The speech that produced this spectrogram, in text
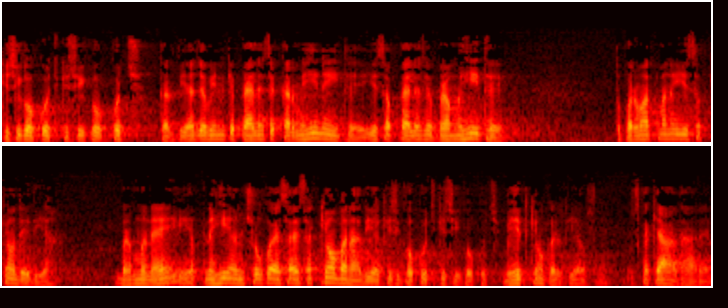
किसी को कुछ, किसी को कुछ कर दिया जब इनके पहले से कर्म ही नहीं थे, ये सब पहले से ब्रह्म ही थे तो परमात्मा ने ये सब क्यों दे दिया? ब्रह्म ने अपने ही अंशों को ऐसा ऐसा क्यों बना दिया? किसी को कुछ, किसी को कुछ। भेद क्यों कर दिया उसने? उसका क्या आधार है?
